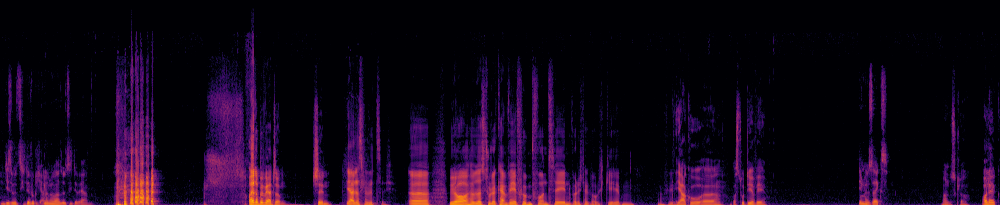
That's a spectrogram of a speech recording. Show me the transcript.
die Suizide wirklich alle nur Suizide wären. Eure Bewertung, Shin. Ja, das wäre witzig. Äh, ja, das tut ja kein weh. 5 von 10 würde ich da, glaube ich, geben. Irgendwie. Jako, äh, was tut dir weh? Gib mir 6. Alles klar. Oleg?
